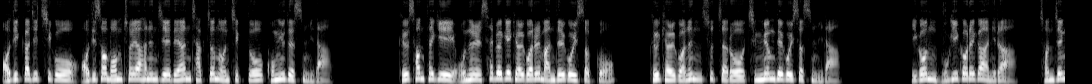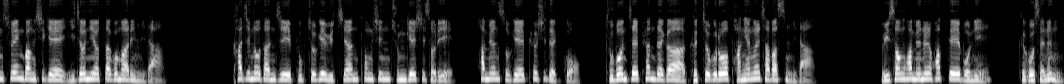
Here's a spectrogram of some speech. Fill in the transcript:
어디까지 치고 어디서 멈춰야 하는지에 대한 작전 원칙도 공유됐습니다. 그 선택이 오늘 새벽의 결과를 만들고 있었고 그 결과는 숫자로 증명되고 있었습니다. 이건 무기 거래가 아니라 전쟁 수행 방식의 이전이었다고 말입니다. 카지노 단지 북쪽에 위치한 통신 중계 시설이 화면 속에 표시됐고 두 번째 편대가 그쪽으로 방향을 잡았습니다. 위성 화면을 확대해 보니 그곳에는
